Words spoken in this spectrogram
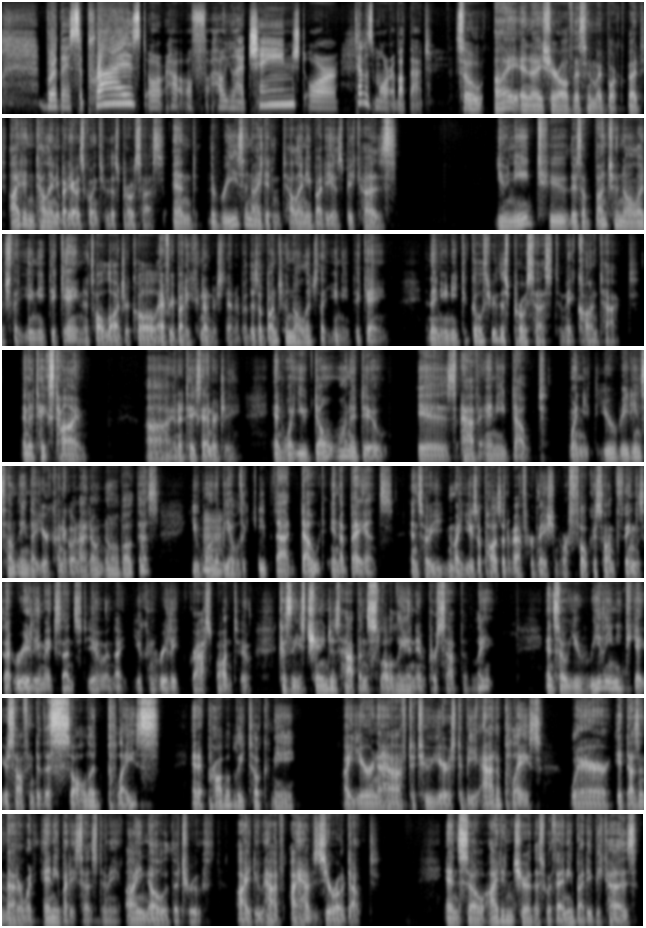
Were they surprised or how, of how you had changed? Or tell us more about that. So I and I share all of this in my book, but I didn't tell anybody I was going through this process. And the reason I didn't tell anybody is because you need to there's a bunch of knowledge that you need to gain. It's all logical everybody can understand it but there's a bunch of knowledge that you need to gain and then you need to go through this process to make contact and it takes time uh, and it takes energy and what you don't want to do is have any doubt. When you, you're reading something that you're kind of going i don't know about this you want to be able to keep that doubt in abeyance and so you might use a positive affirmation or focus on things that really make sense to you and that you can really grasp onto. Because these changes happen slowly and imperceptibly. And so you really need to get yourself into this solid place. And it probably took me a year and a half to two years to be at a place where it doesn't matter what anybody says to me. I know the truth. I do have, I have zero doubt and so I didn't share this with anybody because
